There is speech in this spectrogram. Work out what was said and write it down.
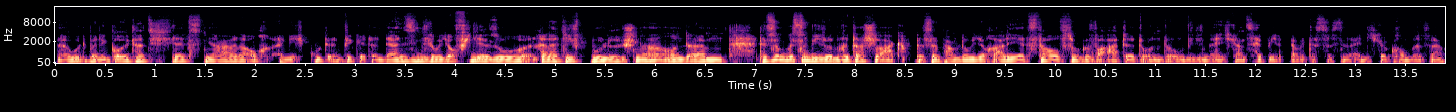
na gut, bei den Gold hat sich die letzten Jahre da auch eigentlich gut entwickelt. Und da sind, glaube ich, auch viele so relativ bullisch. Ne? Und ähm, das ist so ein bisschen wie so ein Ritterschlag. Deshalb haben, glaube ich, auch alle jetzt darauf so gewartet und irgendwie sind eigentlich ganz happy damit, dass das dann endlich gekommen ist. Ja?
